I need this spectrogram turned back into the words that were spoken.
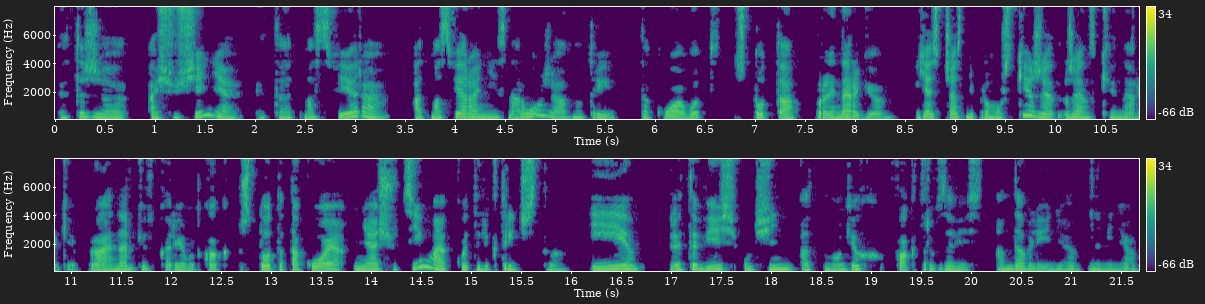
Это же ощущение, это атмосфера, атмосфера не снаружи, а внутри. Такое вот что-то про энергию. Я сейчас не про мужские же женские энергии, про энергию скорее вот как что-то такое неощутимое, какое-то электричество. И эта вещь очень от многих факторов зависит. От давления на меня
